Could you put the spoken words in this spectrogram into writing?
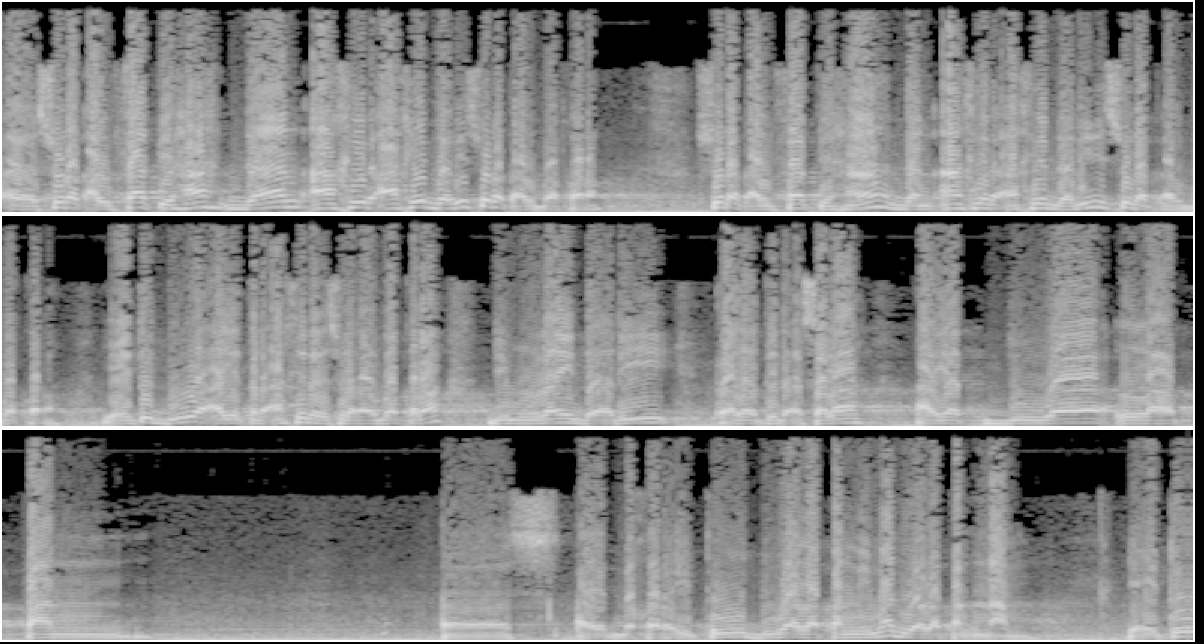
eh, surat Al-Fatihah dan akhir-akhir dari surat Al-Baqarah. Surat Al-Fatihah dan akhir-akhir dari surat Al-Baqarah, yaitu dua ayat terakhir dari surat Al-Baqarah dimulai dari kalau tidak salah ayat 28 eh, ayat Baqarah itu 285 286 yaitu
